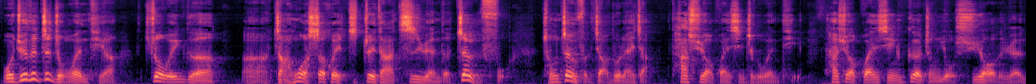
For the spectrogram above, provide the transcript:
我觉得这种问题啊，作为一个呃掌握社会最大资源的政府，从政府的角度来讲，他需要关心这个问题，他需要关心各种有需要的人，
